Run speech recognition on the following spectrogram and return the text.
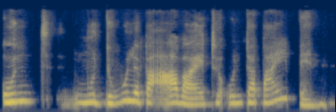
und Module bearbeite und dabei bin.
